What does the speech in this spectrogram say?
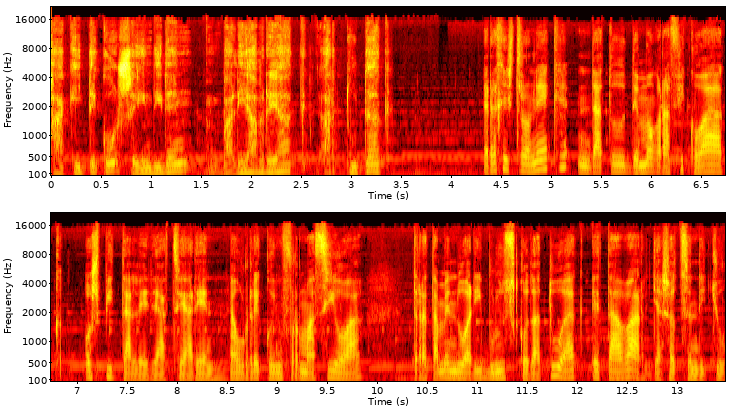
jakiteko zein diren baliabreak hartutak. Erregistro honek datu demografikoak ospitaleratzearen. Aurreko informazioa tratamenduari buruzko datuak eta abar jasotzen ditu.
